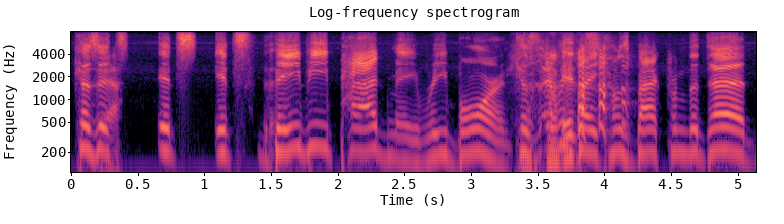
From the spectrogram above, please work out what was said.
because it's it's it's baby Padme reborn because everybody comes back from the dead.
